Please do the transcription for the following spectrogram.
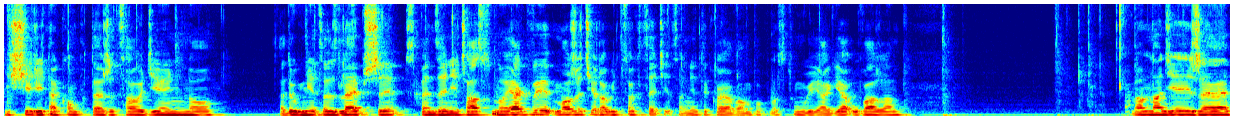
niż siedzieć na komputerze cały dzień. No, według mnie to jest lepszy spędzenie czasu. No, jak wy możecie robić co chcecie, co nie tylko ja wam po prostu mówię, jak ja uważam. Mam nadzieję, że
